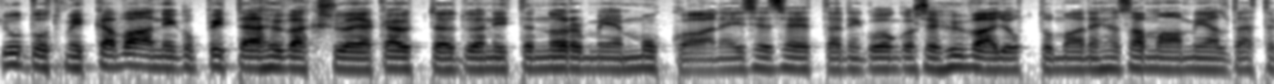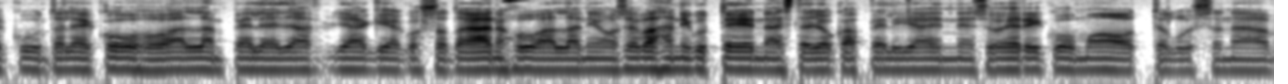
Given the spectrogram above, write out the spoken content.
jutut, mikä vaan niin kuin pitää hyväksyä ja käyttäytyä niiden normien mukaan. Ei se se, että niin kuin onko se hyvä juttu. Mä oon ihan samaa mieltä, että kuuntelee KHL-pelejä jääkiekossa tai NHL, niin on se vähän niin kuin teen näistä joka peliä ennen. Se on eri kuin maaotteluissa nämä,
